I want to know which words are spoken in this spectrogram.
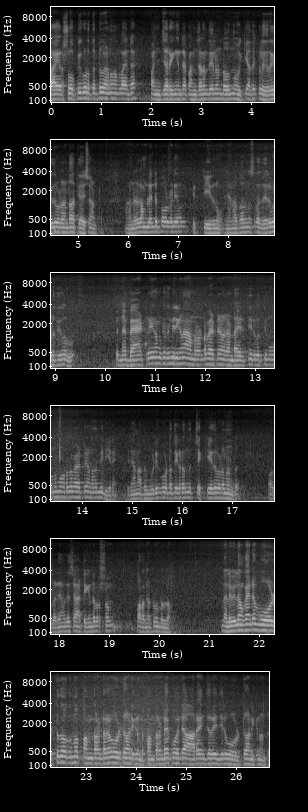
ടയർ ഷോപ്പിൽ കൊടുത്തിട്ട് വേണം നമ്മൾ അതിന്റെ പഞ്ചറിങ്ങിന്റെ പഞ്ചർ എന്തെങ്കിലും ഉണ്ടോ എന്ന് നോക്കി അത് ക്ലിയർ ചെയ്ത് വിടേണ്ട അത്യാവശ്യമാണ് കേട്ടോ. അങ്ങനെ ഒരു കംപ്ലയിന്റ് ഇപ്പോൾ ഓൾറെഡി നമുക്ക് കിട്ടിയിരുന്നു. ഞാനപ്പോൾ അതൊന്ന് ശ്രദ്ധയിൽപ്പെടുത്തിയെന്നുള്ളൂ. പിന്നെ ബാറ്ററി നമുക്കിത് മിരിക്കണ ആമറോണിന്റെ ബാറ്ററിയാണ് രണ്ടായിരത്തി ഇരുപത്തി മൂന്ന് മോഡൽ ബാറ്ററിയാണ് അത് മിരിക്കണേ. അപ്പോൾ ഞാൻ അതും കൂടി കൂട്ടത്തിൽ കൂടെ ഒന്ന് ചെക്ക് ചെയ്ത് വിടുന്നുണ്ട് ഓൾറെഡി നമുക്ക് സ്റ്റാർട്ടിങ്ങിന്റെ പ്രശ്നം പറഞ്ഞിട്ടുണ്ടല്ലോ. നിലവിൽ നമുക്ക് അതിന്റെ വോൾട്ട് നോക്കുമ്പോൾ പന്ത്രണ്ടര വോൾട്ട് കാണിക്കുന്നുണ്ട്. പന്ത്രണ്ട് പോയിന്റ് ആറ് ഇഞ്ച് റേഞ്ചിൽ വോൾട്ട് കാണിക്കുന്നുണ്ട്.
